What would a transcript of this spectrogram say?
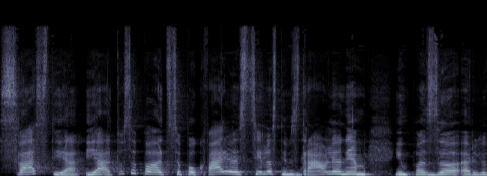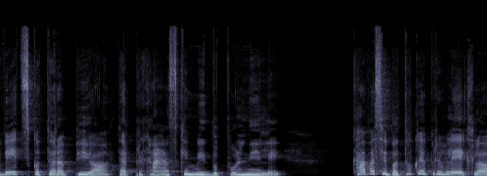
Svastija, ja, to se pa, se pa ukvarjajo s celostnim zdravljenjem in pa z arjuvetsko terapijo ter prehranskimi dopolnili. Kaj vas je pa tukaj privleklo?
